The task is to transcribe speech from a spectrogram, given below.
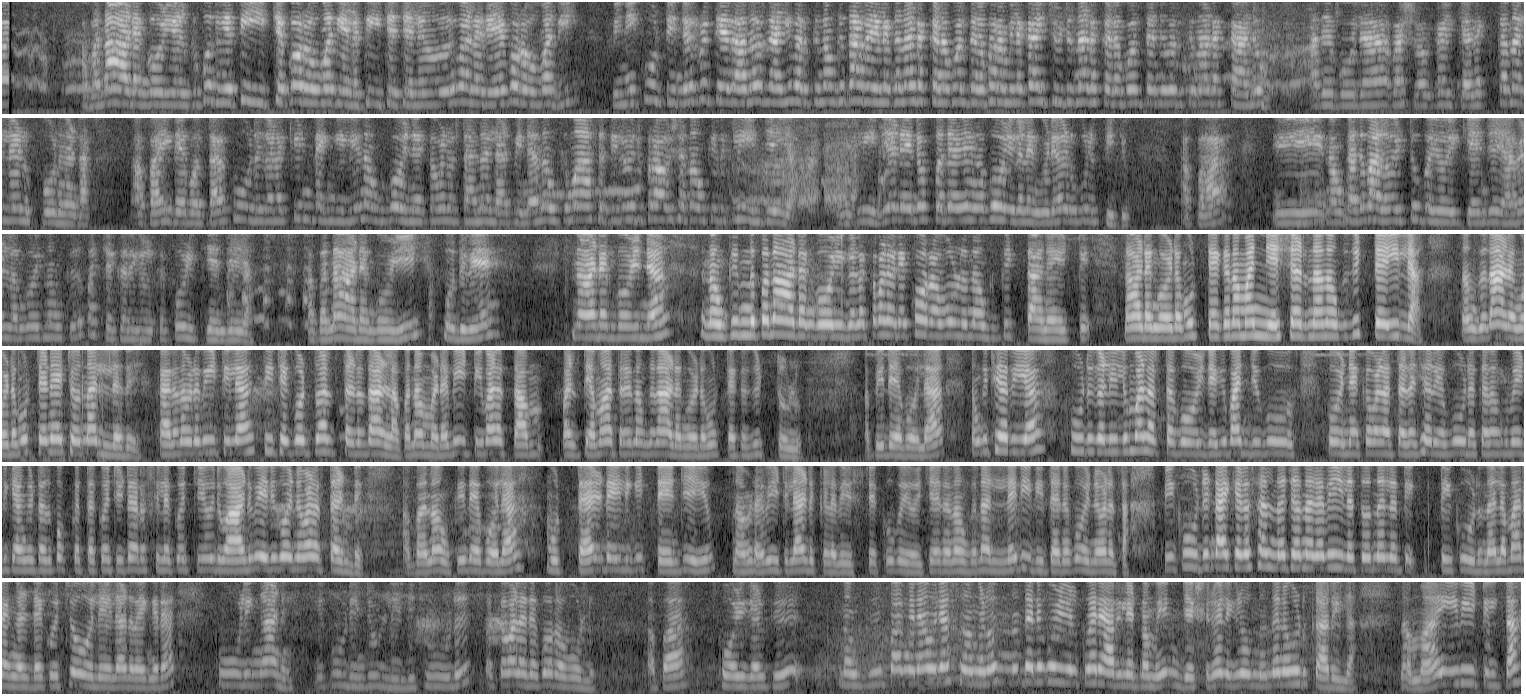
അപ്പൊ നാടൻ കോഴികൾക്ക് പൊതുവെ തീറ്റ കുറവ് മതിയല്ല? തീറ്റ ചെലവ് വളരെ കുറവ് മതി. പിന്നെ ഈ കൂട്ടിന്റെ ഒരു പ്രത്യേകത എന്ന് പറഞ്ഞാൽ ഇവർക്ക് നമുക്ക് തറയിലൊക്കെ നടക്കണ പോലെ തന്നെ പറമ്പിലൊക്കെ അയച്ചുവിട്ട് നടക്കണ പോലെ തന്നെ ഇവർക്ക് നടക്കാനും അതേപോലെ ഭക്ഷണമൊക്കെ കഴിക്കാനൊക്കെ നല്ല എളുപ്പമാണ് കണ്ട. അപ്പൊ ഇതേപോലത്തെ കൂടുകളൊക്കെ ഉണ്ടെങ്കിൽ നമുക്ക് കോഴിനെയൊക്കെ വളർത്താൻ നല്ലതാണ് പിന്നെ നമുക്ക് മാസത്തിൽ ഒരു പ്രാവശ്യം നമുക്ക് ഇത് ക്ലീൻ ചെയ്യാം. അപ്പൊ ക്ലീൻ ചെയ്യണതിന്റെ ഒപ്പം തന്നെ ഞങ്ങൾ കോഴികളെയും കൂടി അവിടെ കുളിപ്പിക്കും. അപ്പൊ ഈ നമുക്കത് വളമിട്ട് ഉപയോഗിക്കുകയും ചെയ്യാം. വെള്ളം കോഴി നമുക്ക് പച്ചക്കറികൾക്ക് ഒഴിക്കുകയും ചെയ്യാം. അപ്പൊ നാടൻ കോഴി പൊതുവെ നാടൻ കോഴിനെ നമുക്ക് ഇന്നിപ്പോ നാടൻ കോഴികളൊക്കെ വളരെ കുറവുള്ളൂ നമുക്ക് കിട്ടാനായിട്ട്. നാടൻ കോഴിയുടെ മുട്ടയൊക്കെ നമ്മൾ അന്വേഷിച്ചിടുന്നാൽ നമുക്ക് കിട്ടേയില്ല. നമുക്ക് നാടൻ കോഴിയുടെ മുട്ടയാണ് ഏറ്റവും നല്ലത്. കാരണം നമ്മുടെ വീട്ടിലെ തീറ്റ കൊടുത്ത് വളർത്തേണ്ടതാണല്ലോ അപ്പൊ നമ്മുടെ വീട്ടിൽ വളർത്താൻ വളർത്തിയാൽ മാത്രമേ നമുക്ക് നാടൻ കോഴിയുടെ മുട്ടയൊക്കെ കിട്ടുള്ളൂ. അപ്പൊ ഇതേപോലെ നമുക്ക് ചെറിയ കൂടുകളിലും വളർത്ത കോഴിനെ പഞ്ച് കൂ കോഴിനെയൊക്കെ വളർത്തണ ചെറിയ കൂടൊക്കെ നമുക്ക് മേടിക്കാൻ കിട്ടും. അത് പൊക്കത്തൊക്കെ വെച്ച് ടെറസിലൊക്കെ വെച്ച് ഒരുപാട് പേര് കോഴിനെ വളർത്തുന്നുണ്ട് അപ്പോൾ നമുക്ക് ഇതേപോലെ മുട്ട ഡെയിലി കിട്ടുകയും ചെയ്യും. നമ്മുടെ വീട്ടിലെ അടുക്കള വേസ്റ്റൊക്കെ ഉപയോഗിച്ച് തന്നെ നമുക്ക് നല്ല രീതിയിൽ തന്നെ കോഴിനെ വളർത്താം. അപ്പം ഈ കൂടുണ്ടാക്കിയ സ്ഥലം എന്ന് വെച്ചാൽ നല്ല വെയിലത്തൊന്നും നല്ല തീ കൂട് നല്ല മരങ്ങളുടെയൊക്കെ ഒരു ചോലയിലാണ് ഭയങ്കര കൂളിംഗ് ആണ്. ഈ കൂടിന്റെ ഉള്ളിൽ ചൂട് ഒക്കെ വളരെ കുറവുള്ളൂ. അപ്പോൾ കോഴികൾക്ക് നമുക്ക് ഇപ്പൊ അങ്ങനെ ഒരു അസുഖങ്ങളൊന്നും തന്നെ കോഴികൾക്ക് വരാറില്ല. നമ്മൾ ഇഞ്ചക്ഷനോ അല്ലെങ്കിൽ ഒന്നും തന്നെ കൊടുക്കാറില്ല. നമ്മ ഈ വീട്ടിലത്തെ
